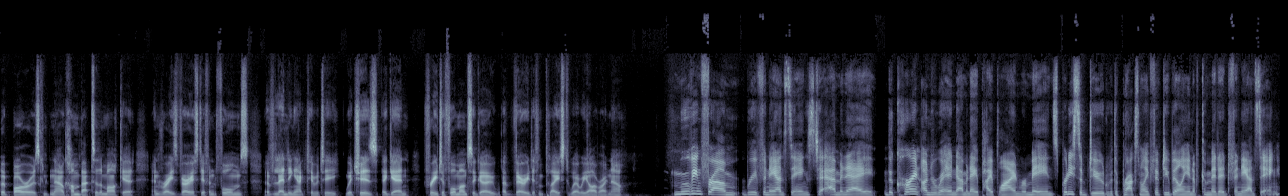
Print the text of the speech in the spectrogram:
but borrowers can now come back to the market and raise various different forms of lending activity, which is, again, three to four months ago, a very different place to where we are right now. Moving from refinancings to M&A, the current underwritten M&A pipeline remains pretty subdued with approximately 50 billion of committed financing.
